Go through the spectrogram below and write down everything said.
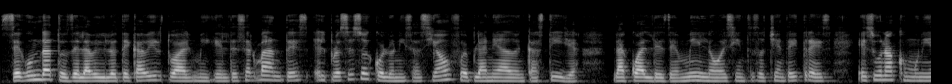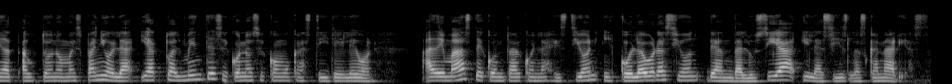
Según datos de la Biblioteca Virtual Miguel de Cervantes, el proceso de colonización fue planeado en Castilla, la cual desde 1983 es una comunidad autónoma española y actualmente se conoce como Castilla y León, además de contar con la gestión y colaboración de Andalucía y las Islas Canarias.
